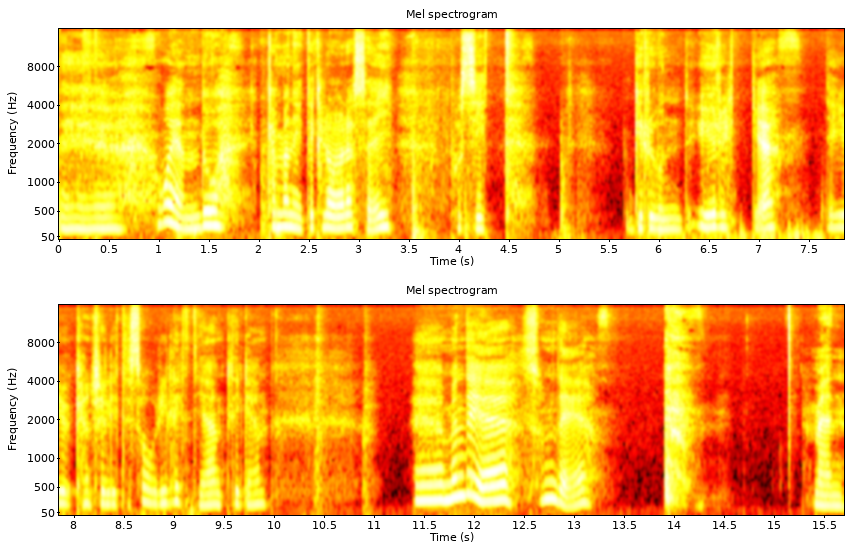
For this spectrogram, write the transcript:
Eh, och ändå kan man inte klara sig på sitt grundyrke. Det är ju kanske lite sorgligt egentligen. Eh, men det är som det är. Men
